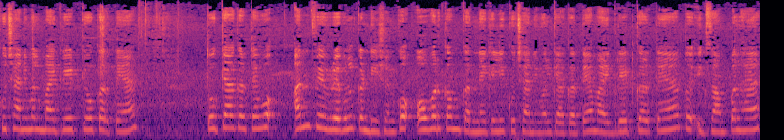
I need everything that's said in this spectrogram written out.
कुछ एनिमल माइग्रेट क्यों करते हैं? तो क्या करते हैं? वो अनफेवरेबल कंडीशन को ओवरकम करने के लिए कुछ एनिमल क्या करते हैं? माइग्रेट करते हैं। तो एग्ज़ाम्पल है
